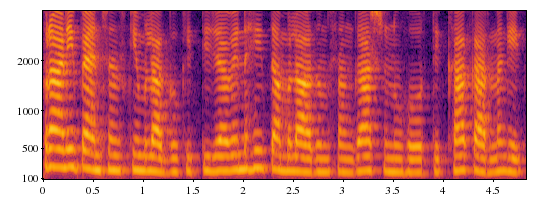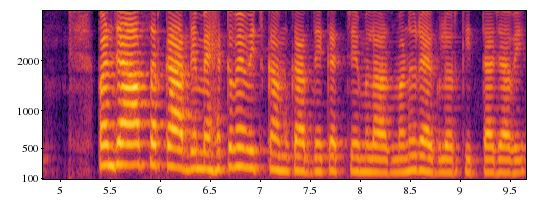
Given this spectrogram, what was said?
ਪੁਰਾਣੀ ਪੈਨਸ਼ਨ ਸਕੀਮ ਲਾਗੂ ਕੀਤੀ ਜਾਵੇ, ਨਹੀਂ ਤਾਂ ਮੁਲਾਜ਼ਮ ਸੰਘਰਸ਼ ਨੂੰ ਹੋਰ ਤਿੱਖਾ ਕਰਨਗੇ। ਪੰਜਾਬ ਸਰਕਾਰ ਦੇ ਮਹਿਕਮੇ ਵਿੱਚ ਕੰਮ ਕਰਦੇ ਕੱਚੇ ਮੁਲਾਜ਼ਮਾਂ ਨੂੰ ਰੈਗੂਲਰ ਕੀਤਾ ਜਾਵੇ,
